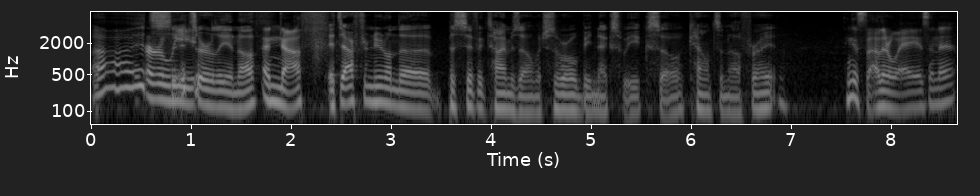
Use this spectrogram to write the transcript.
Uh, it's Early- It's early enough. enough. It's afternoon on the Pacific time zone, which is where we'll be next week. So it counts enough, right? I think it's the other way, isn't it?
